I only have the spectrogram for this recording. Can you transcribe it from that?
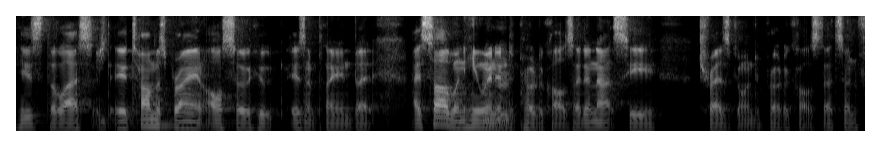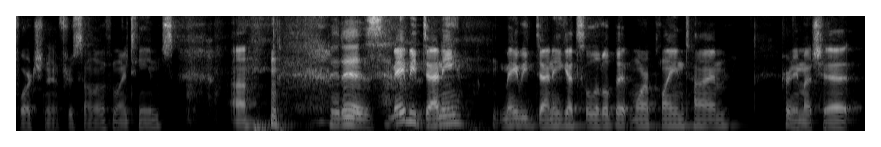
He's the last. uh, Thomas Bryant also who isn't playing, but I saw when he went Mhm. into protocols. I did not see Trez go into protocols. That's unfortunate for some of my teams. Um, It is. maybe Deni. Maybe Deni gets a little bit more playing time. Pretty much it.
